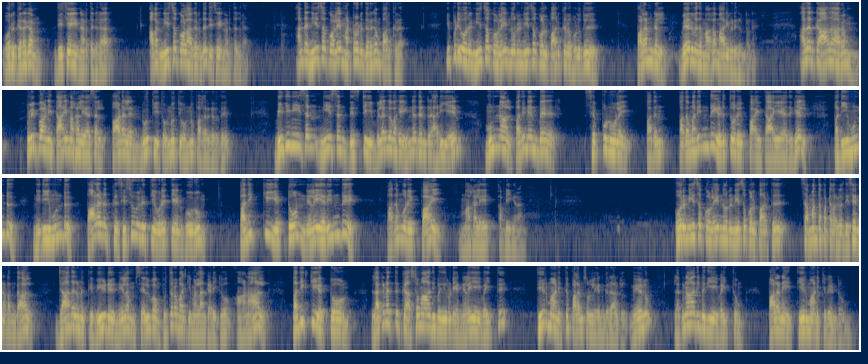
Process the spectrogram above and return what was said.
ஒரு கிரகம் திசையை நடத்துகிறார். அவர் நீசக்கோளாக இருந்து திசையை நடத்துகிறார். அந்த நீசக்கோளை மற்றொரு கிரகம் பார்க்கிறார். இப்படி ஒரு நீசக்கோளை இன்னொரு நீசக்கோள் பார்க்கிற பொழுது பலன்கள் வேறு விதமாக மாறிவிடுகின்றன. அதற்கு ஆதாரம் புலிப்பாணி தாய்மகள் ஏசல் பாடலெண் நூற்றி தொண்ணூற்றி ஒன்று பகர்கிறது. விதிநீசன் நீசன் திஷ்டி விலங்கு வகை இன்னதென்று அறியேன். முன்னால் பதினெண்பேர் செப்பு நூலை பதன் பதமறிந்து எடுத்துரைப்பாய் தாயே அதுகேல் பதியுமுண்டு நிதியுமுண்டு பாலனுக்கு சிசுவிருத்தி உரைத்தேன் கூறும். பதிக்கு எட்டோன் நிலையறிந்து பதமுறைப்பாய் மகளே அப்படிங்கிறாங்க ஒரு நீசக்கோளை இன்னொரு நீசக்கோள் பார்த்து சம்பந்தப்பட்டவர்கள் திசை நடந்தால் ஜாதகனுக்கு வீடு நிலம் செல்வம் புத்திரபாக்கியம் எல்லாம் கிடைக்கும். ஆனால் பதிக்கு எட்டோன் லக்னத்துக்கு அஷ்டமாதிபதியினுடைய நிலையை வைத்து தீர்மானித்து பலன் சொல் என்கிறார்கள். மேலும் லக்னாதிபதியை வைத்தும் பலனை தீர்மானிக்க வேண்டும்.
